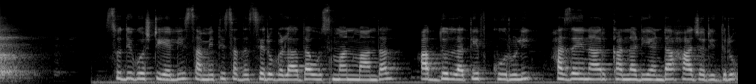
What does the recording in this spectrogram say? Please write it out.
ಸುದ್ದಿಗೋಷ್ಠಿಯಲ್ಲಿ ಸಮಿತಿ ಸದಸ್ಯರುಗಳಾದ ಉಸ್ಮಾನ್ ಮಾಂದಾಲ್, ಅಬ್ದುಲ್ ಲತೀಫ್ ಕುರುಳಿ, ಹಜೈನಾರ್ ಕನ್ನಡಿಯಂಡ ಹಾಜರಿದ್ದರು.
